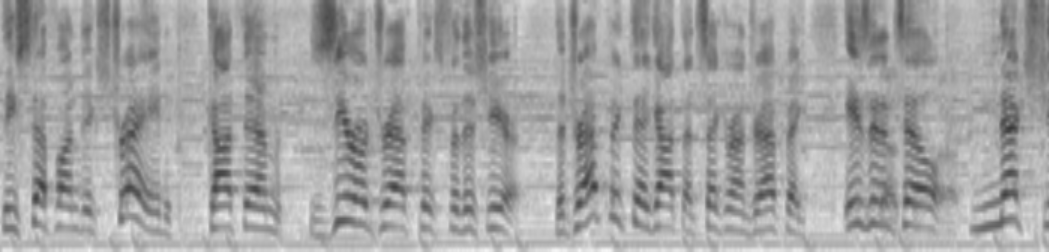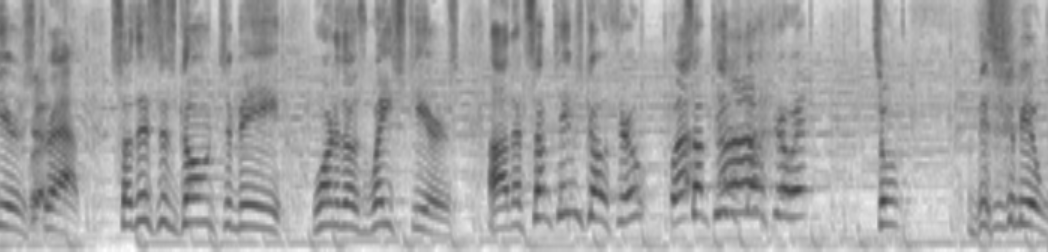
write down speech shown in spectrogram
the Stefon Diggs trade got them zero draft picks for this year. The draft pick they got, that second round draft pick, isn't until next year's draft. So this is going to be one of those waste years uh, that some teams go through. Well, some teams uh, go through it. So this is going to be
